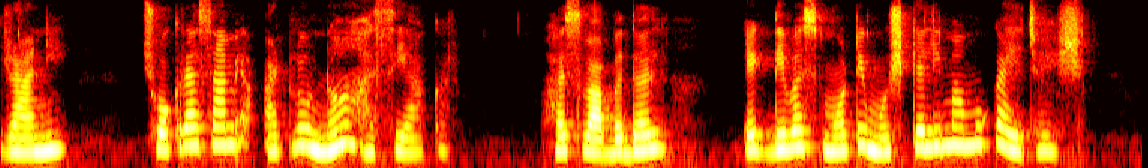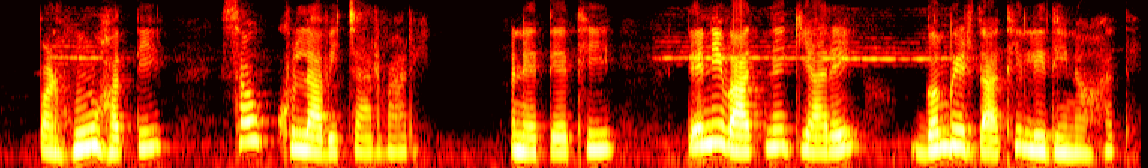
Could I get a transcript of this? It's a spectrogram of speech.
રાની, છોકરા સામે આટલું ન હસ્યા કર. હસવા બદલ એક દિવસ મોટી મુશ્કેલીમાં મુકાઈ જઈશ. પણ હું હતી સૌ ખુલ્લા વિચારવાળી અને તેથી તેની વાતને ક્યારેય ગંભીરતાથી લીધી ન હતી.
